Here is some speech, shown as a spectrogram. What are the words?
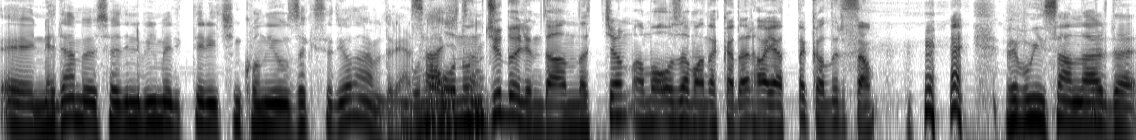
e, neden böyle söylediğini bilmedikleri için konuya uzak hissediyorlar mıdır? Yani bunu sadece 10. tan- bölümde anlatacağım ama o zamana kadar hayatta kalırsam ve bu insanlar da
